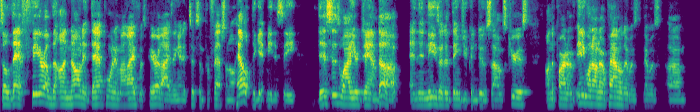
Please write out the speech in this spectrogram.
So that fear of the unknown at that point in my life was paralyzing, and it took some professional help to get me to see this is why you're jammed up, and then these are the things you can do. So I was curious on the part of anyone on our panel that was that was um,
